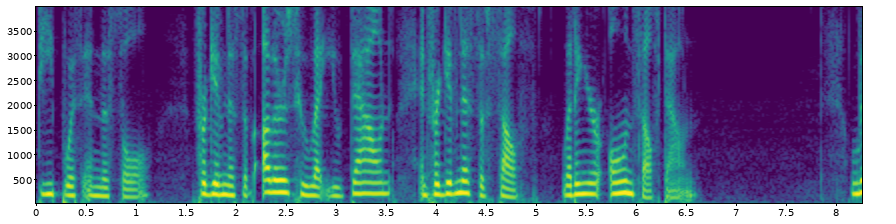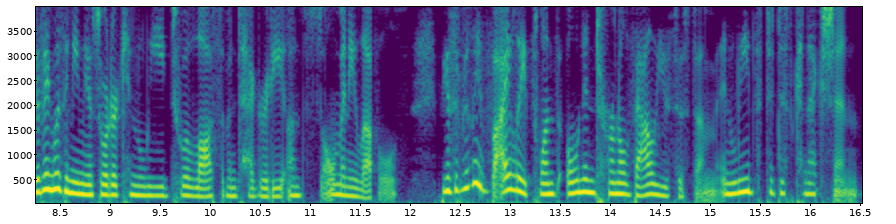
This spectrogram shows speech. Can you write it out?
deep within the soul. Forgiveness of others who let you down, and forgiveness of self, letting your own self down. Living with an eating disorder can lead to a loss of integrity on so many levels because it really violates one's own internal value system and leads to disconnection.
